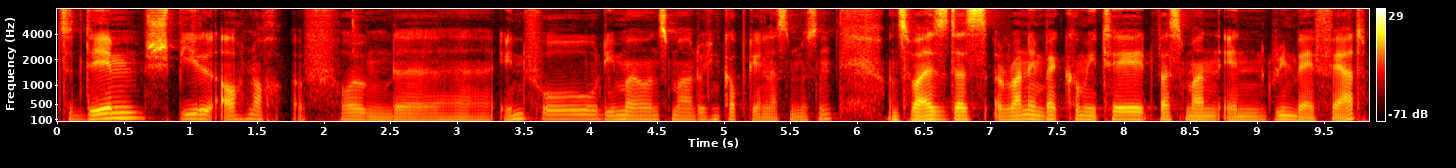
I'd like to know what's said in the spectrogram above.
zu dem Spiel auch noch folgende Info, die wir uns mal durch den Kopf gehen lassen müssen. Und zwar ist es das Running Back Komitee, was man in Green Bay fährt.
